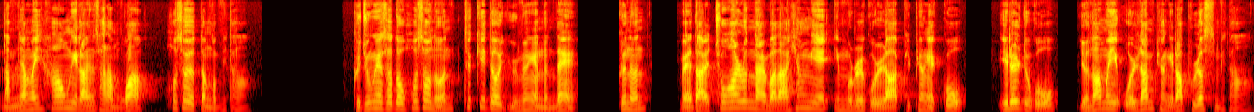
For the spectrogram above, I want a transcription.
남양의 하옹이라는 사람과 허소였던 겁니다. 그 중에서도 허소는 특히 더 유명했는데 그는 매달 초할론 날마다 향리의 인물을 골라 비평했고 이를 두고 연암의 월남평이라 불렀습니다.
